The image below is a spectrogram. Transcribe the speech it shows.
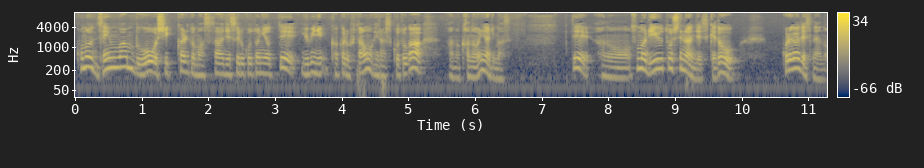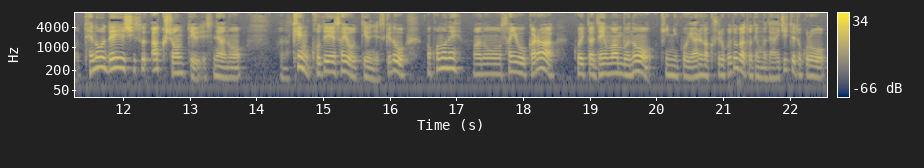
この前腕部をしっかりとマッサージすることによって指にかかる負担を減らすことがあの可能になります。であのその理由としてなんですけどこれがですねあのテノデーシスアクションっていうですねあのあの腱固定作用っていうんですけどまあこのねあの作用からこういった前腕部の筋肉を柔らかくすることがとても大事ってところ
